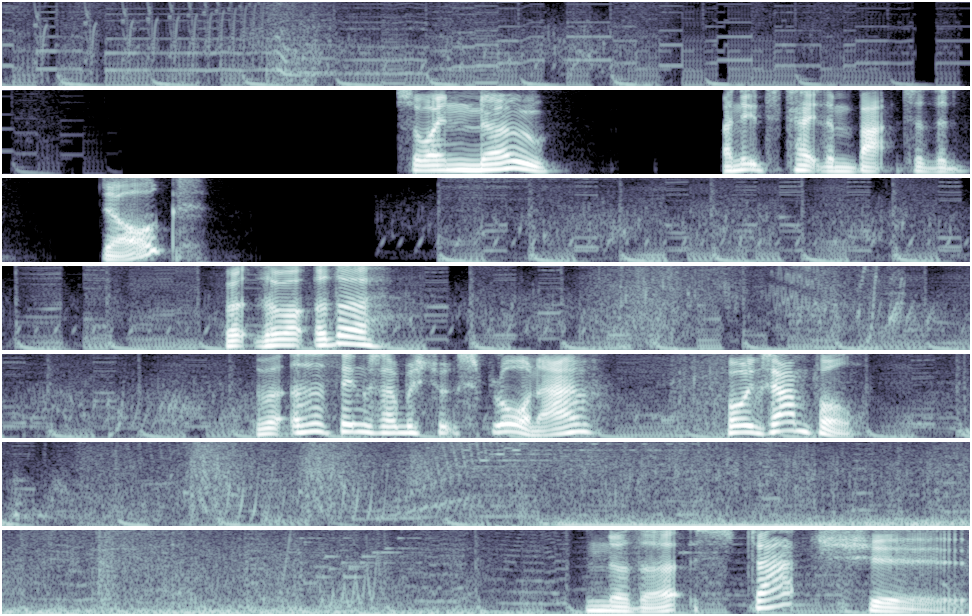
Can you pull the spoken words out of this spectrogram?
So I know I need to take them back to the dog. But there are other There are other things I wish to explore now. For example... Another statue.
